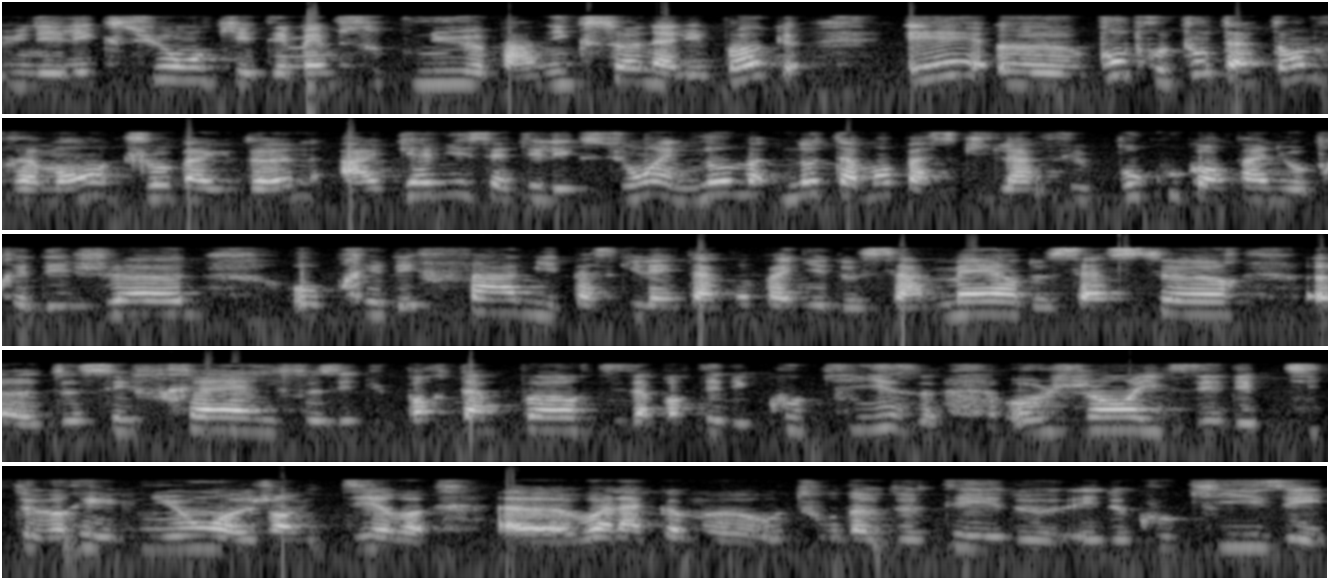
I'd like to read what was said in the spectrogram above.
une élection, qui était même soutenu par Nixon à l'époque. Et contre toute attente, vraiment, Joe Biden a gagné cette élection, et notamment parce qu'il a fait beaucoup campagne auprès des jeunes, des femmes, parce qu'il a été accompagné de sa mère, de sa sœur, euh, de ses frères. Il faisait du porte-à-porte, ils apportaient des cookies aux gens, il faisait des petites réunions, euh, j'ai envie de dire, euh, voilà, comme autour de thé et de, et de cookies. Et,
